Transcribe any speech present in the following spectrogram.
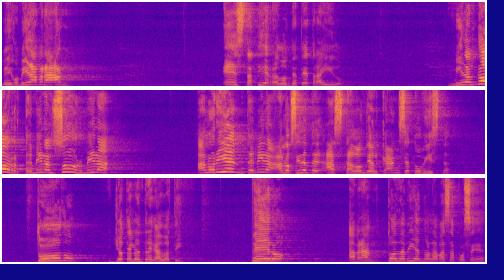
Le dijo, mira Abraham, esta tierra donde te he traído, mira al norte, mira al sur, mira al oriente, mira al occidente, hasta donde alcance tu vista. Todo yo te lo he entregado a ti. Pero, Abraham, todavía no la vas a poseer.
